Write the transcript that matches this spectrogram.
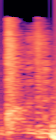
bottles in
